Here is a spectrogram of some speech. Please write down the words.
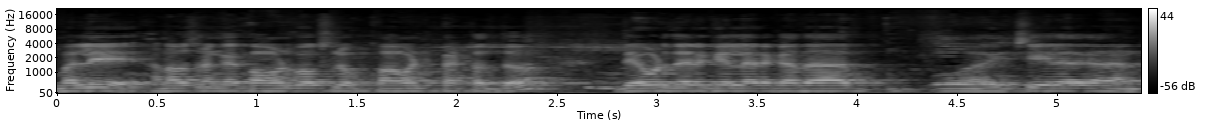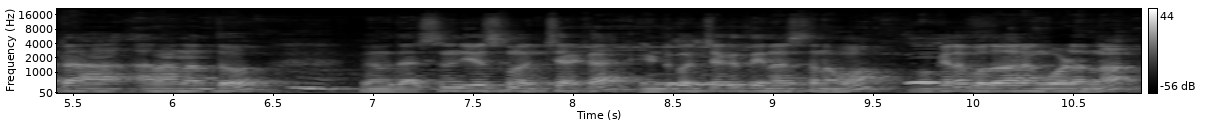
మళ్ళీ అనవసరంగా కామెంట్ బాక్స్లో కామెంట్ పెట్టొద్దు. దేవుడి దగ్గరికి వెళ్ళారు కదా ఇచ్చేయలేదు కదా అంట అని అనొద్దు. మేము దర్శనం చేసుకుని వచ్చాక ఇంటికి వచ్చాక తినేస్తున్నాము. ఓకేనా? బుధవారం కూడా అన్నా.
